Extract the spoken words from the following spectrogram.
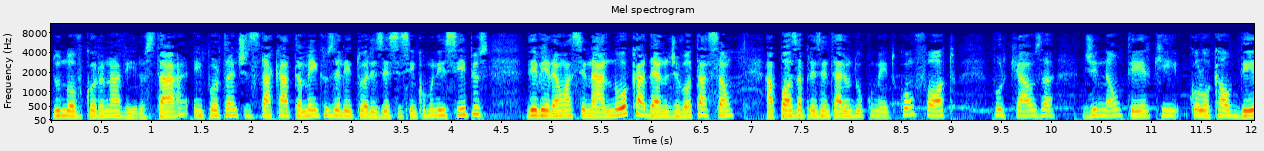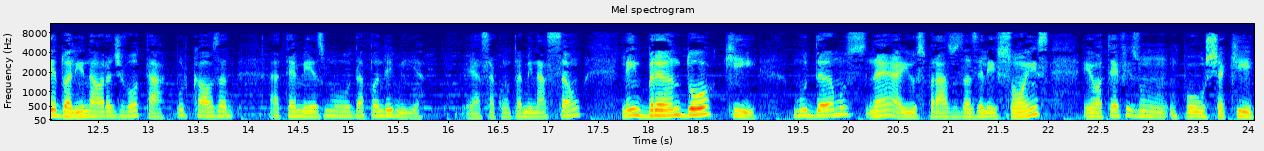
do novo coronavírus, tá? É importante destacar também que os eleitores desses cinco municípios deverão assinar no caderno de votação após apresentarem um documento com foto por causa de não ter que colocar o dedo ali na hora de votar, por causa até mesmo da pandemia. Essa contaminação. Lembrando que mudamos né, aí os prazos das eleições. Eu até fiz um, um post aqui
